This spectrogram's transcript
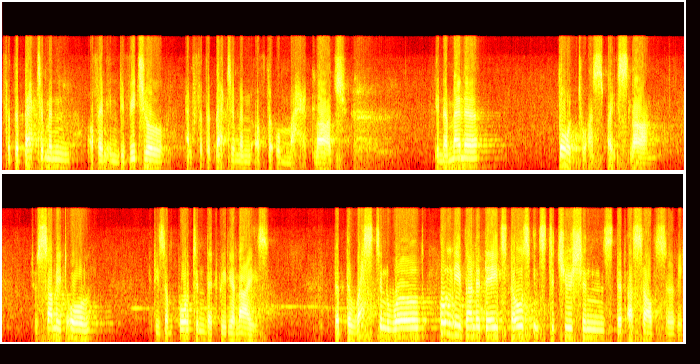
for the betterment of an individual and for the betterment of the ummah at large. In a manner taught to us by Islam. To sum it all, it is important that we realize that the Western world only validates those institutions that are self-serving.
